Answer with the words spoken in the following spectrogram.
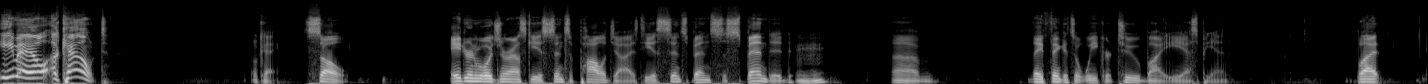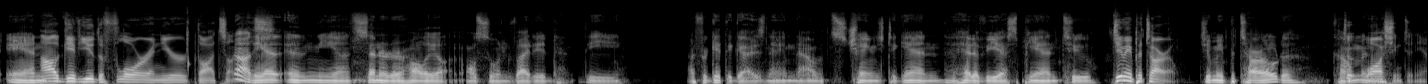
email account. Okay, so Adrian Wojnarowski has since apologized. He has since been suspended. Mm-hmm. Um, they think it's a week or two by ESPN. But And I'll give you the floor and your thoughts on no, this. the and the uh, Senator Hawley also invited the I forget the guy's name now. It's changed again. The head of ESPN to Jimmy Pitaro Jimmy Pitaro to to come and, Washington. Yeah.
